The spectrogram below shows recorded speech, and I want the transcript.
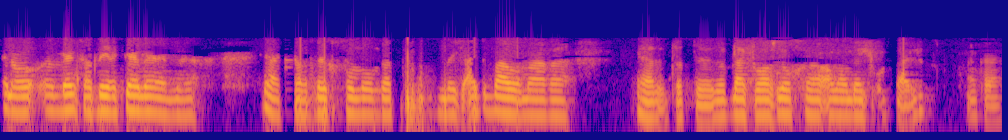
en al mensen had leren kennen. En ja, ik had het leuk gevonden om dat een beetje uit te bouwen. Maar ja, dat, dat, dat blijft vooralsnog uh, allemaal een beetje onduidelijk. Oké,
